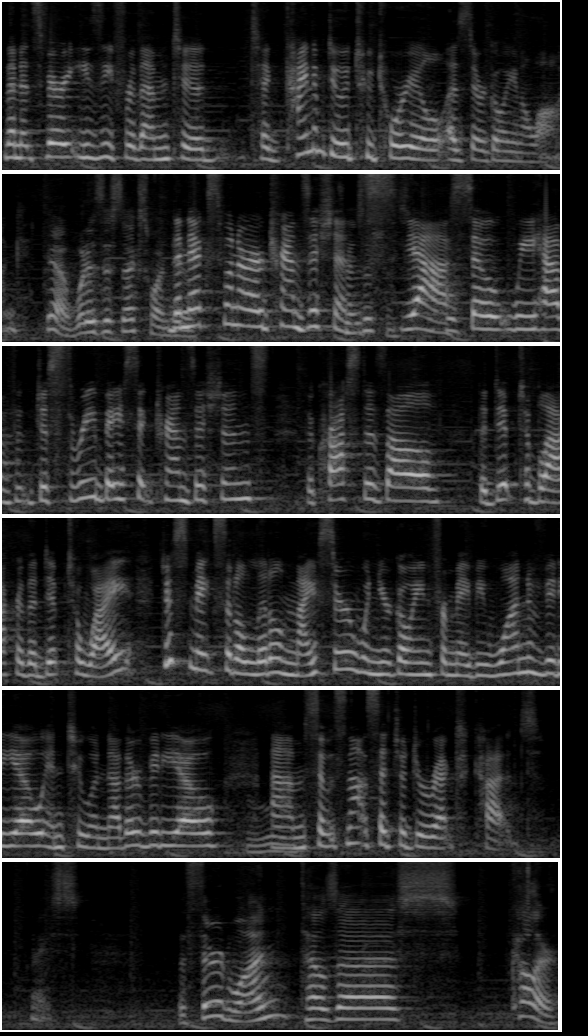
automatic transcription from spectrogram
then it's very easy for them to to kind of do a tutorial as they're going along. Yeah, what is this next one do? The next one are transitions. Transitions, Yeah, cool. so we have just three basic transitions, the cross dissolve, the dip to black or the dip to white. Just makes it a little nicer when you're going from maybe one video into another video. Um, so it's not such a direct cut. Nice. The third one tells us color.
